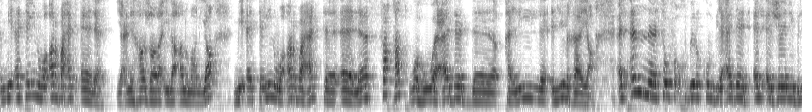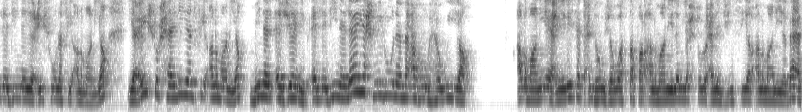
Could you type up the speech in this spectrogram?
مئتين وأربعة آلاف. يعني هاجر إلى ألمانيا مئتين وأربعة آلاف فقط وهو عدد قليل للغاية. الآن سوف أخبركم بعدد الأجانب الذين يعيشون في ألمانيا. يعيش حاليا في ألمانيا من الأجانب الذين لا يحملون معهم هوية ألمانية يعني ليست عندهم جواز سفر ألماني لم يحصلوا على الجنسية الألمانية. بعد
